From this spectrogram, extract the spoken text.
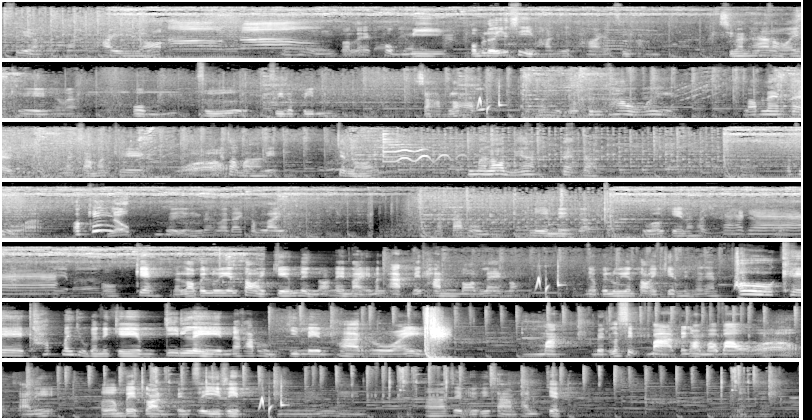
เสียงมันไทยเนาะอื้อหือตอนแรกผมมีผมเหลืออยู่สี่พันสุดท้ายสี่พันสี่พันห้าร้อยเคใช่ไหมผมซื้อฟิลิปปินส์สามรอบเฮ้ยแล้วเพิ่งเข้าเว้ยรอบแรกแตกแตกสามพันเครอบต่อมานี่เจ็ดร้อยเพิ่งมารอบเนี้ยแตกหนัก ก็ถือว่า โอเคก็ยังได้ว่าได้กำไรนะครับผมหมื่นหนึ่งก็ถือว่าโอเคนะครับโอเค เดี๋ยวเราไปลุยกันต่ออีกเกมหนึ่งเนาะไหนๆมันอัดไม่ทันตอนแรกเนาะเดี๋ยวไปลุยกันต่ออีกเกมหนึ่งแล้วกัน โอเคครับมาอยู่กันในเกมกีเลนนะครับผมกีเลนพารวยมาเบ็ดละสิบบาทไปก่อนเบาๆอันนี้เพิ่มเบ็ดก่อนเป็นสี่สิบ ห้าสิบอยู่ที่สามพันเจ็ด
